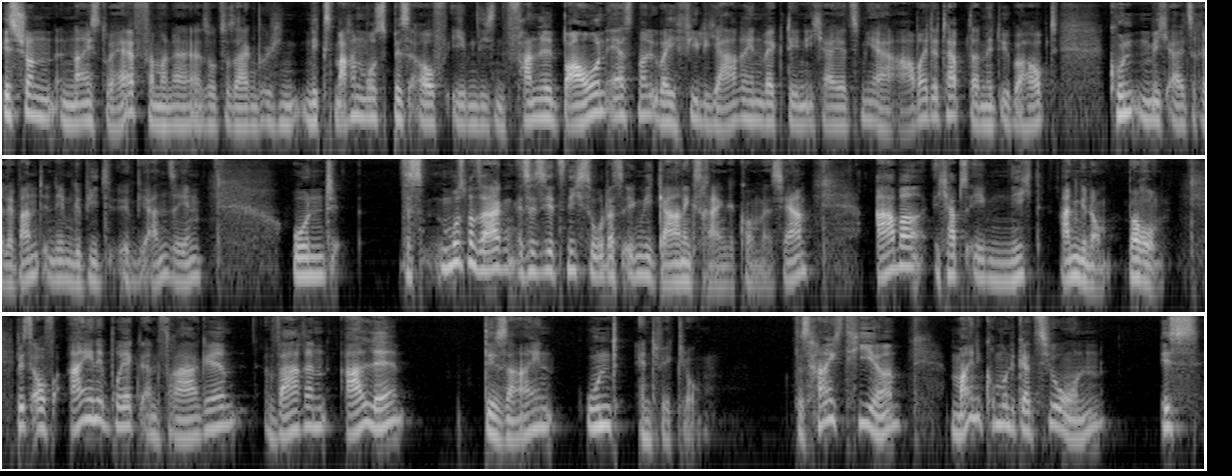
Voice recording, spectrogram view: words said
ist schon nice to have, wenn man da sozusagen wirklich nichts machen muss, bis auf eben diesen Funnel bauen erstmal über viele Jahre hinweg, den ich ja jetzt mir erarbeitet habe, damit überhaupt Kunden mich als relevant in dem Gebiet irgendwie ansehen. Und das muss man sagen, es ist jetzt nicht so, dass irgendwie gar nichts reingekommen ist, ja. Aber ich habe es eben nicht angenommen. Warum? Bis auf eine Projektanfrage waren alle Design und Entwicklung. Das heißt hier, meine Kommunikation ist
